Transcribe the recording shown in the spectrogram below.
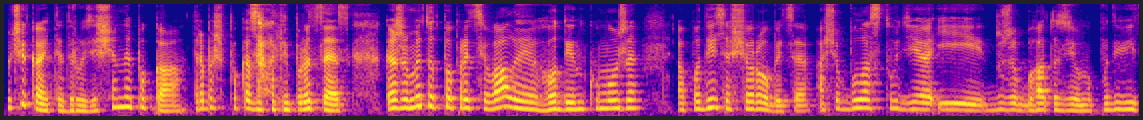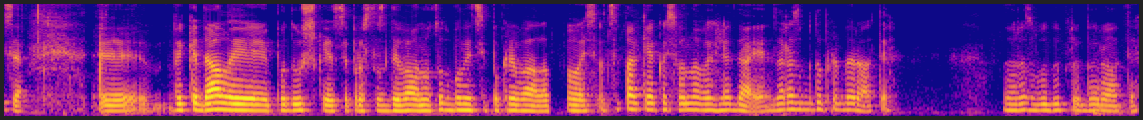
Почекайте, друзі, ще не пока. Треба ж показати процес. Каже, ми тут попрацювали годинку, може, а подивіться, що робиться. А щоб була студія і дуже багато зйомок, подивіться. Е, викидали подушки, це просто з дивану. Тут були ці покривала. Ось, оце так якось воно виглядає. Зараз буду прибирати. Зараз буду прибирати.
